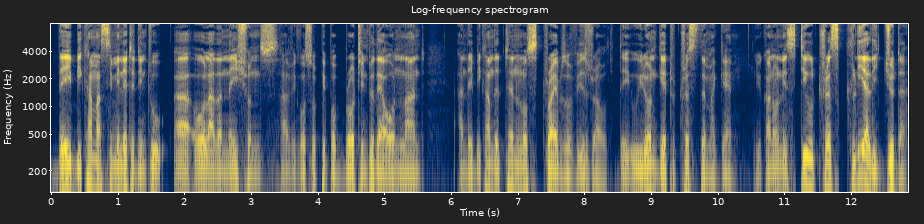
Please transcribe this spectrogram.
they become assimilated into uh, all other nations, having also people brought into their own land, and they become the ten lost tribes of Israel. They, we don't get to trace them again. You can only still trace clearly Judah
